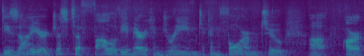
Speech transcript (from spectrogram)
desire just to follow the American dream, to conform to uh, our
